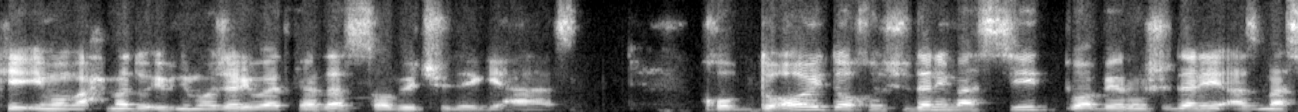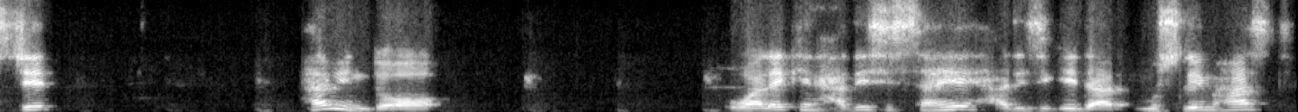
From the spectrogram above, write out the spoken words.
که إمام أحمد و ابن ماجه روایت کرده ثابت شدگی هست خب دعای داخل شدن مسجد و بیرون شدن از مسجد. همین دعا ولیکن حدیث صحیح حدیثی که در مسلم هست.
